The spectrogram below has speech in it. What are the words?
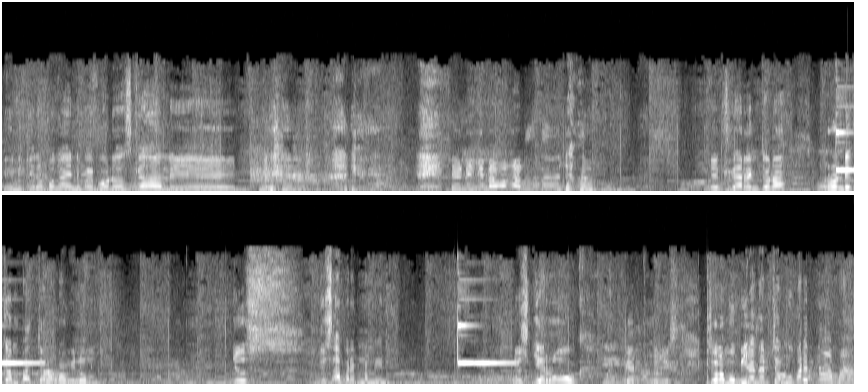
Ini kenapa nggak ini bodoh sekali? Ini kenapa harus tahu jalan? Jadi sekarang coba ronde keempat coba mau minum jus. Jus apa dia minum? Jus jeruk. Biar cuma jus. Coba mau bilang tapi coba lupa deh nama.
